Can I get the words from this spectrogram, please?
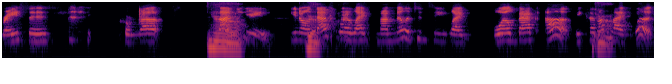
racist, corrupt yeah. country. You know, yeah. that's where like my militancy like boiled back up because yeah. I'm like, look,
